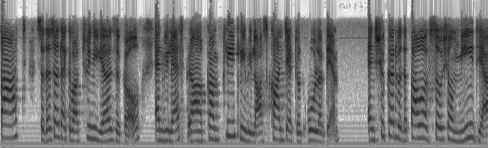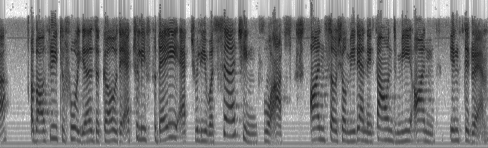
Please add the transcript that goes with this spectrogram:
part. So this was like about 20 years ago. And we left uh, completely, we lost contact with all of them. And shukr, with the power of social media, about three to four years ago, they actually they actually were searching for us on social media, and they found me on Instagram,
